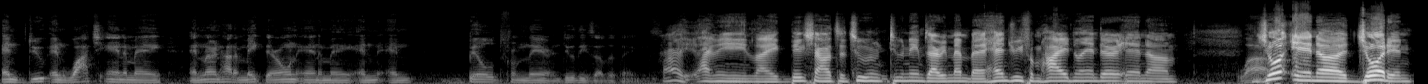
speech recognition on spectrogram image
and do and watch anime and learn how to make their own anime and and build from there and do these other things Right. I mean, like big shout out to two two names I remember: Hendry from Highlander and um, wow jo- and uh, Jordan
